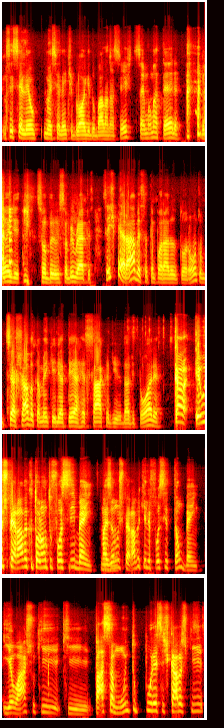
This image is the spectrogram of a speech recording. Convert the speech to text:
não sei se você leu no excelente blog do Bala na Sexta, saiu uma matéria grande sobre, sobre Raptors. Você esperava essa temporada do Toronto? Você achava também que ele ia ter a ressaca de, da vitória? Cara, eu esperava que o Toronto fosse bem, mas uhum. eu não esperava que ele fosse tão bem. E eu acho que, que passa muito por esses caras que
